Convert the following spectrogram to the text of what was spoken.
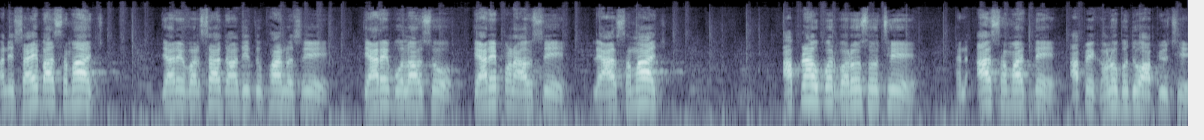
અને સાહેબ આ સમાજ જ્યારે વરસાદ આંધી તુફાન હશે, ત્યારે બોલાવશો, ત્યારે પણ આવશે. એટલે આ સમાજ આપણા ઉપર ભરોસો છે. અને આ સમાજને આપે ઘણું બધું આપ્યું છે.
